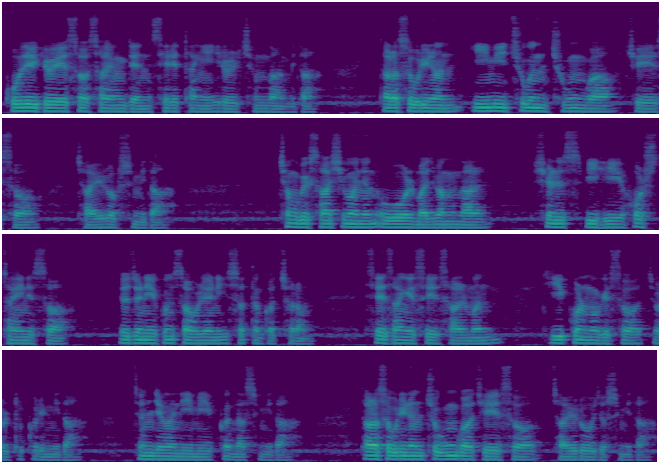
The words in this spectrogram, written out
고대 교회에서 사용된 세례탕이 이를 증거합니다. 따라서 우리는 이미 죽은 죽음과 죄에서 자유롭습니다. 1945년 5월 마지막 날 셸스비히 홀스타인에서 여전히 군사훈련이 있었던 것처럼 세상에서의 삶은 뒷골목에서 쩔뚝거립니다. 전쟁은 이미 끝났습니다. 따라서 우리는 죽음과 죄에서 자유로워졌습니다.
